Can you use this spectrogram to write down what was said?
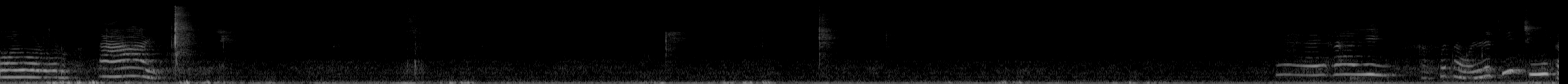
Aduh, aduh, aduh, aduh. Hai. Hai, hai. Aku namanya Cici.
